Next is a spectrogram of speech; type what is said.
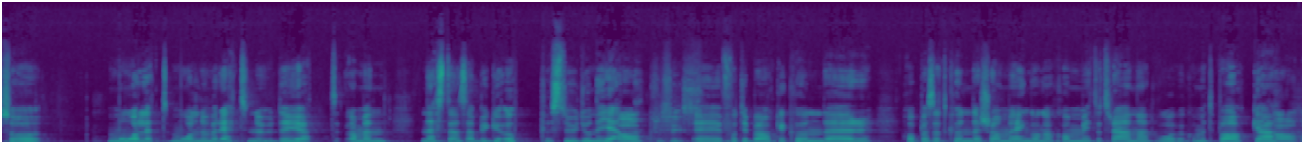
Så målet, mål nummer ett nu, det är ju att ja, men, nästan så bygga upp studion igen. Ja, precis. Eh, få tillbaka kunder, hoppas att kunder som en gång har kommit och tränat vågar komma tillbaka. Ja.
